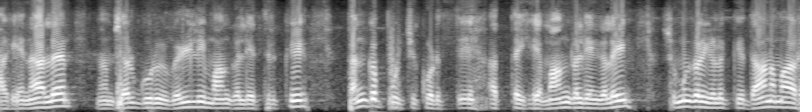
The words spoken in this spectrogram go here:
ஆகையினால் நம் சர்க்குரு வெள்ளி மாங்கல்யத்திற்கு தங்கப்பூச்சி கொடுத்து அத்தகைய மாங்கல்யங்களை சுமங்கலிகளுக்கு தானமாக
